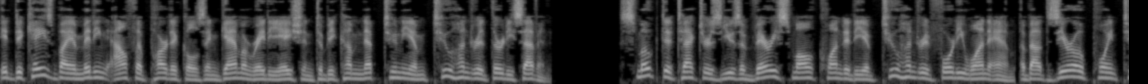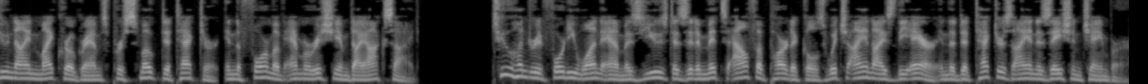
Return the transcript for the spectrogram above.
It decays by emitting alpha particles and gamma radiation to become neptunium-237. Smoke detectors use a very small quantity of 241 am about 0.29 micrograms per smoke detector in the form of americium dioxide. 241 am is used as it emits alpha particles which ionize the air in the detector's ionization chamber.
